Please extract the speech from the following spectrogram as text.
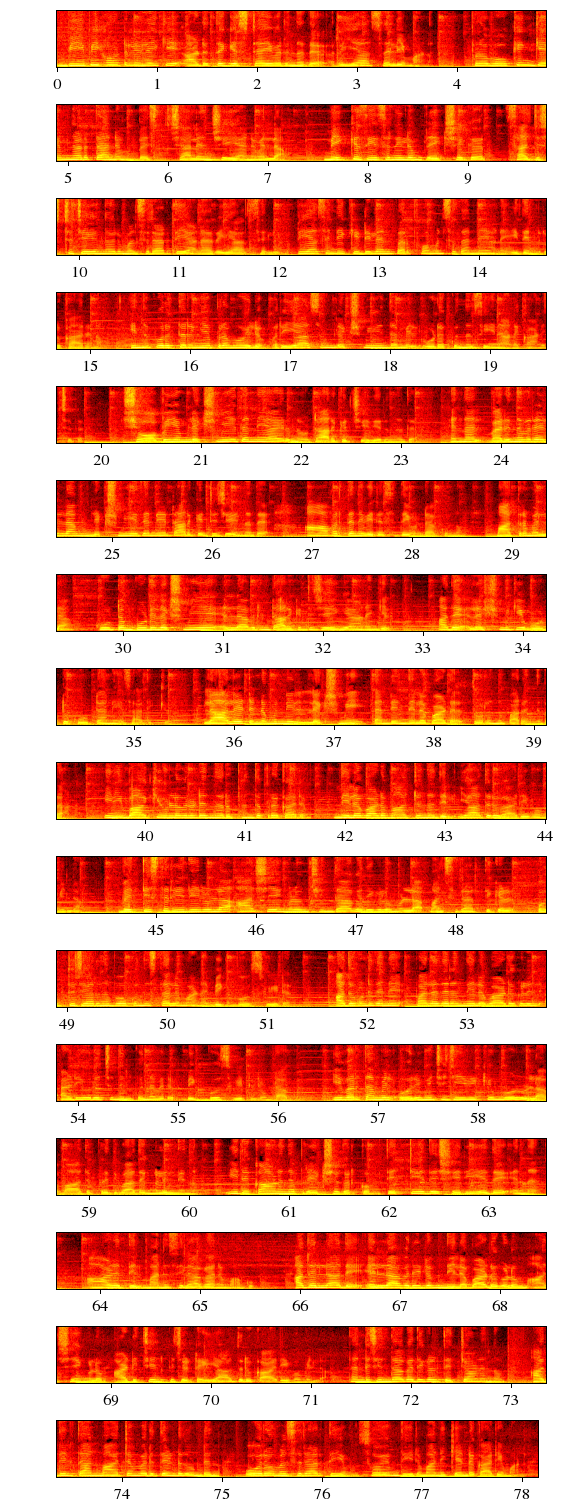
B B ഹോട്ടലിലേക്ക് അടുത്ത ഗസ്റ്റായി വരുന്നത് റിയ സലീമാണ്. പ്രവോക്കിംഗ് ഗെയിം നടത്താനും ബെസ്റ്റ് ചലഞ്ച് ചെയ്യാനുമെല്ലാം മിക്ക സീസണിലും പ്രേക്ഷകർ സജസ്റ്റ് ചെയ്യുന്ന ഒരു മത്സരാർത്ഥിയാണ് റിയാസ് സലീം. റിയാസിന്റെ കിഡിലൻ പെർഫോമൻസ് തന്നെയാണ് ഇതിനൊരു കാരണം. ഇന്ന് പുറത്തിറങ്ങിയ പ്രമോയിലും റിയാസും ലക്ഷ്മിയും തമ്മിൽ ഉടക്കുന്ന സീനാണ് കാണിച്ചത്. ശോഭയും ലക്ഷ്മിയെ തന്നെയായിരുന്നു ടാർഗറ്റ് ചെയ്തിരുന്നത്. എന്നാൽ വരുന്നവരെല്ലാം ലക്ഷ്മിയെ തന്നെ ടാർഗറ്റ് ചെയ്യുന്നത് ആവർത്തന വിരസതയുണ്ടാക്കുന്നു. മാത്രമല്ല കൂട്ടം കൂടി ലക്ഷ്മിയെ എല്ലാവരും ടാർഗറ്റ് ചെയ്യുകയാണെങ്കിൽ അത് ലക്ഷ്മിക്ക് വോട്ട് കൂട്ടാനേ സാധിക്കൂ. ലാലേട്ടന്റെ മുന്നിൽ ലക്ഷ്മി തന്റെ നിലപാട് തുറന്നു പറഞ്ഞതാണ്. ഇനി ബാക്കിയുള്ളവരുടെ നിർബന്ധപ്രകാരം നിലപാട് മാറ്റുന്നതിൽ യാതൊരു കാര്യവുമില്ല. വ്യത്യസ്ത രീതിയിലുള്ള ആശയങ്ങളും ചിന്താഗതികളുമുള്ള മത്സരാർത്ഥികൾ ഒത്തുചേർന്നു പോകുന്ന സ്ഥലമാണ് ബിഗ് ബോസ് വീട് അതുകൊണ്ട് തന്നെ പലതരം നിലപാടുകളിൽ അടിയുറച്ചു നിൽക്കുന്നവരും ബിഗ് ബോസ് വീട്ടിലുണ്ടാകും. ഇവർ തമ്മിൽ ഒരുമിച്ച് ജീവിക്കുമ്പോഴുള്ള വാദപ്രതിവാദങ്ങളിൽ നിന്നും ഇത് കാണുന്ന പ്രേക്ഷകർക്കും തെറ്റിയത് ശരിയത് എന്ന് ആഴത്തിൽ മനസ്സിലാകാനുമാകും. അതല്ലാതെ എല്ലാവരിലും നിലപാടുകളും ആശയങ്ങളും അടിച്ചേൽപ്പിച്ചിട്ട് യാതൊരു കാര്യവുമില്ല. തന്റെ ചിന്താഗതികൾ തെറ്റാണെന്നും അതിൽ താൻ മാറ്റം വരുത്തേണ്ടതുണ്ടെന്നും ഓരോ മത്സരാർത്ഥിയും സ്വയം തീരുമാനിക്കേണ്ട കാര്യമാണ്.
